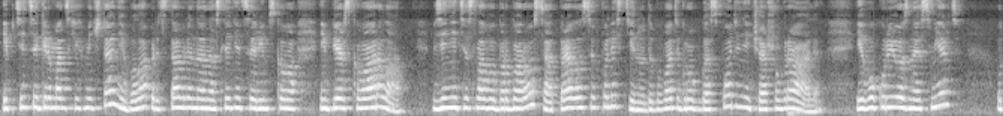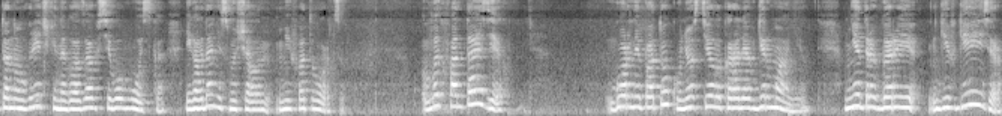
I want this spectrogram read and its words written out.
и птица германских мечтаний была представлена наследницей римского имперского орла. В зените славы Барбаросса отправился в Палестину добывать гроб Господень и чашу Грааля. Его курьезная смерть утонул в речке на глазах всего войска, никогда не смущала мифотворцев. В их фантазиях горный поток унес тело короля в Германию. В недрах горы Гифгейзер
